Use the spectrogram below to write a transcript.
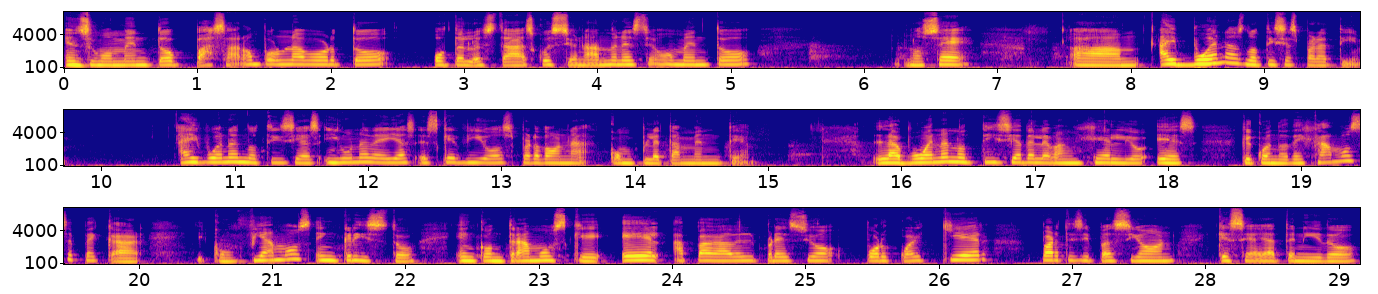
en su momento pasaron por un aborto o te lo estás cuestionando en este momento, no sé, hay buenas noticias para ti hay buenas noticias y una de ellas es que Dios perdona completamente. La buena noticia del Evangelio es que cuando dejamos de pecar y confiamos en Cristo, encontramos que Él ha pagado el precio por cualquier participación que se haya tenido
